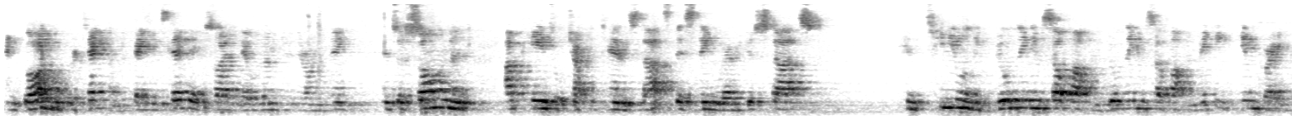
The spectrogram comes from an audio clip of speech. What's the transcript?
And God would protect them. But they instead they decided they were going to do their own thing. And so Solomon, up here till chapter 10, starts this thing where he just starts continually building himself up and building himself up and making him great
